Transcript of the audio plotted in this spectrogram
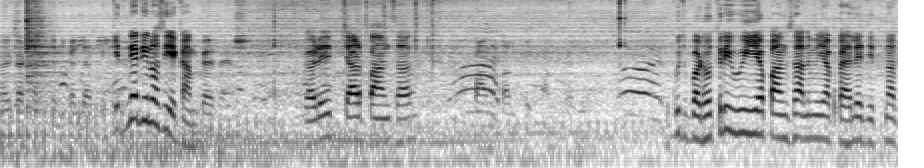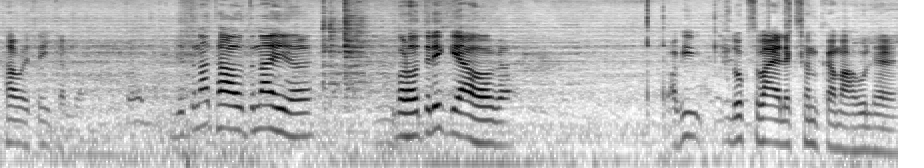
घर का खर्च निकल जाता है। कितने दिनों से ये काम कर रहे हैं? करीब चार पाँच साल। पाँच साल से काम कर रहे हैं। तो कुछ बढ़ोतरी हुई है पाँच साल में या पहले जितना था वैसे ही चल रहा है? जितना था उतना ही है। बढ़ोतरी क्या होगा? अभी लोकसभा इलेक्शन का माहौल है।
